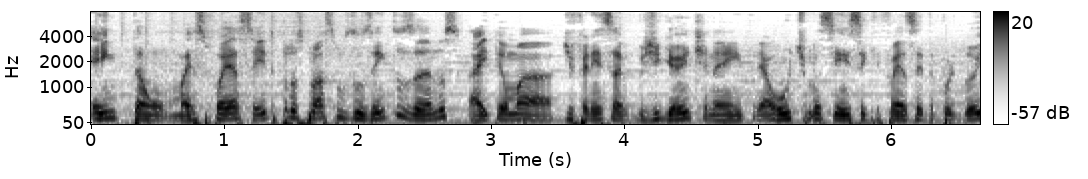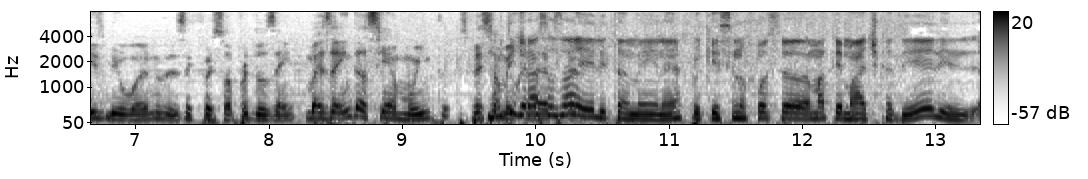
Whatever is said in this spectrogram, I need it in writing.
então, mas foi aceito pelos próximos 200 anos. Aí tem uma diferença gigante, né, entre a última ciência que foi aceita por 2 mil anos, esse aqui foi só por 200. Mas ainda assim é muito, especialmente Muito graças na a época. ele também, né? Porque se não fosse a matemática dele,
